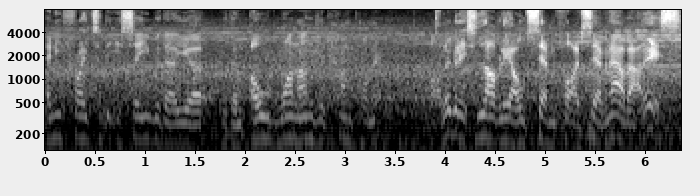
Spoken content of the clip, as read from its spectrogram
Any freighter that you see with a uh, with an old 100 hump on it. Oh, look at this lovely old 757. How about this?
